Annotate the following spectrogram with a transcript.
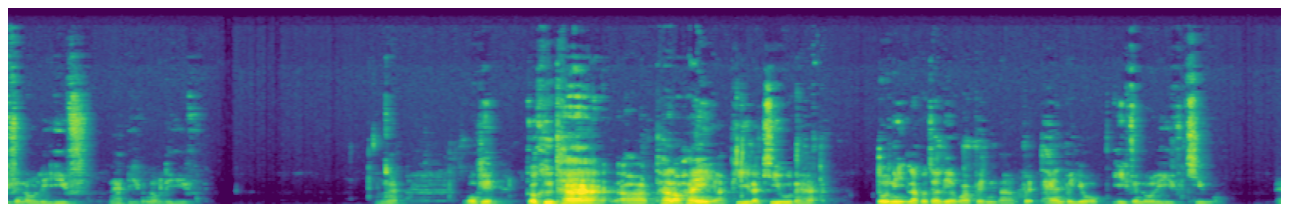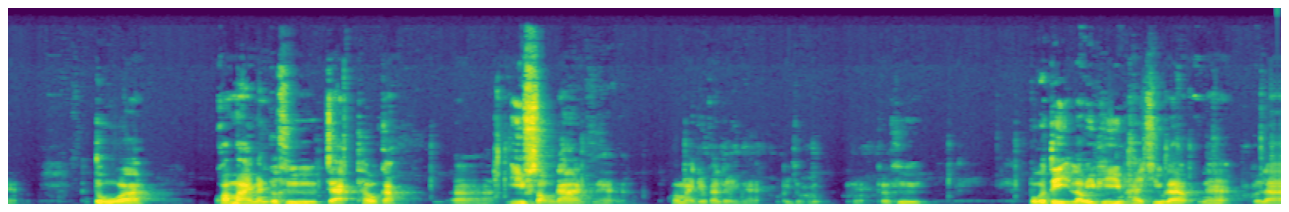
if and only if นะ if and only if นะโอเค ก็คือถ้าถ้าเราให้ p และ q นะฮะ ตัวนี้เราก็จะเรียกว่าเป็นแทนประโยค if and only if q นะฮะตัวความหมายมันก็คือจะเท่ากับ อ่อ if สองด้านนะฮะความหมายเดียวกันเลยนะฮะประโยคนี้นะก็คือ ปกติเรามี p imply q แล้วนะฮะเวลา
